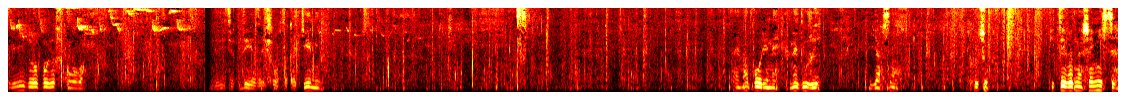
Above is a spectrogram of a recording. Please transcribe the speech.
Приїду обов'язково. Дивіться, куди я зайшов, така темінь. Та й на дворі не, не дуже ясно. хочу піти в одне ще місце,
